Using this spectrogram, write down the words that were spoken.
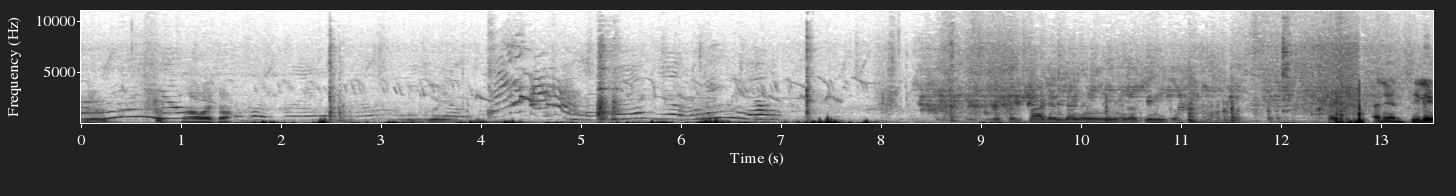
Hmm? Mawaway sa. Guya. Ito yung padanda ng ano, tinig ko. Ano yan? Sili.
